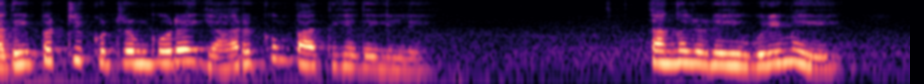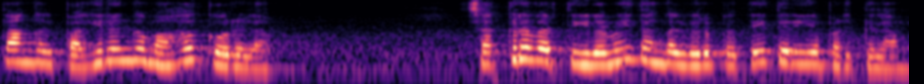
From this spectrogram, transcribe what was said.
அதை பற்றி குற்றம் கூற யாருக்கும் பாத்தியதை இல்லை. தங்களுடைய உரிமையை தாங்கள் பகிரங்கமாக கோரலாம். சக்கரவர்த்தியிடமே தங்கள் விருப்பத்தை தெரியப்படுத்தலாம்.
